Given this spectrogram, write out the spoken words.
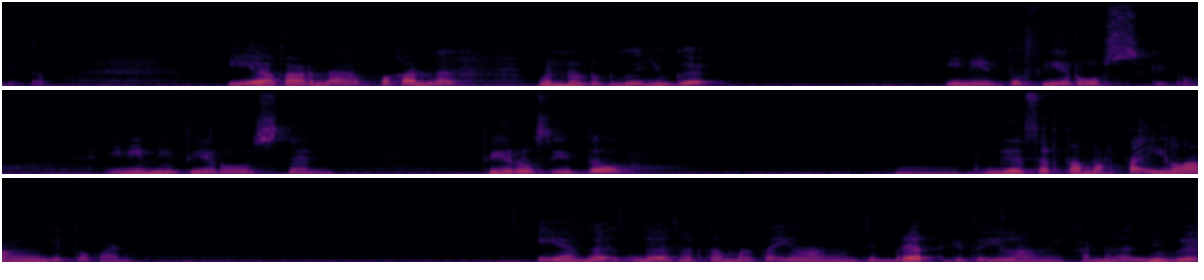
gitu. Iya karena apa? Karena menurut gue juga ini tuh virus gitu. Ini nih virus dan virus itu mm, nggak serta merta hilang gitu kan iya nggak nggak serta merta hilang jebret gitu hilangnya. Karena kan juga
